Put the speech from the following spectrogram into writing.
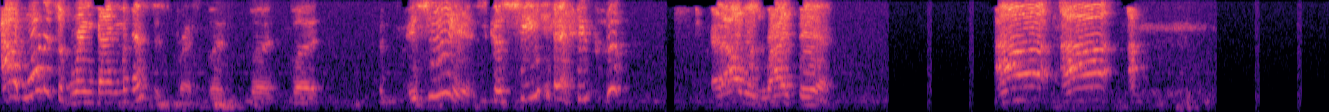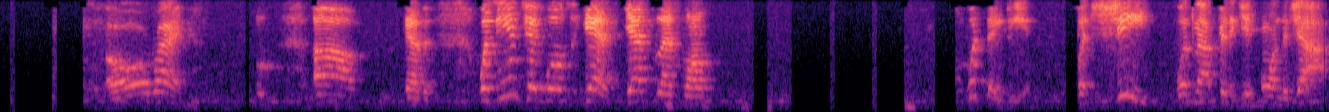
I wanted to bring back Memphis Press, but but but she is because she and I was right there. Ah ah. All right. Um, Evan. When the NJ Wilson, yes, yes, Les Long, what they did. But she was not to get on the job.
